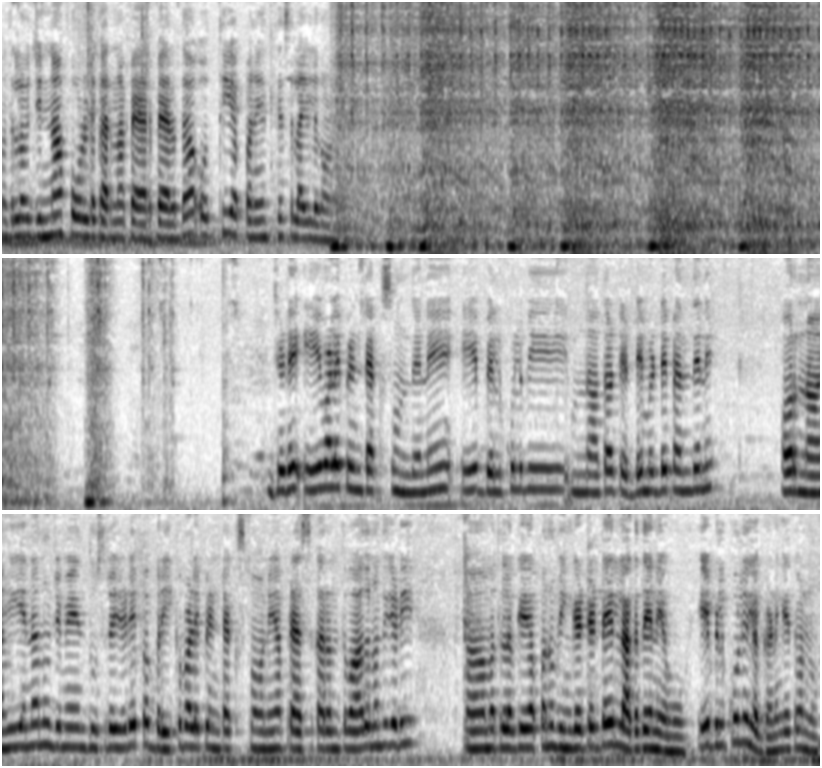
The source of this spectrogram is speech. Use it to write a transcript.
ਮਤਲਬ ਜਿੰਨਾ ਫੋਲਡ ਕਰਨਾ ਪੈਰ ਪੈਰ ਦਾ, ਉੱਥੇ ਹੀ ਆਪਾਂ ਨੇ ਇੱਥੇ ਸਲਾਈ ਲਗਾਉਣੀ। ਜਿਹੜੇ ਇਹ ਵਾਲੇ ਪਿੰਟੈਕਸ ਹੁੰਦੇ ਨੇ, ਇਹ ਬਿਲਕੁਲ ਵੀ ਨਾ ਤਾਂ ਟੇਡੇ ਮਿੱਡੇ ਪੈਂਦੇ ਨੇ ਔਰ ਨਾ ਹੀ ਇਹਨਾਂ ਨੂੰ ਜਿਵੇਂ ਦੂਸਰੇ ਜਿਹੜੇ ਆਪਾਂ ਬਰੀਕ ਵਾਲੇ ਪਿੰਟੈਕਸ ਪਾਉਨੇ ਆ ਪ੍ਰੈਸ ਕਰਨ ਤੋਂ ਬਾਅਦ ਉਹਨਾਂ ਦੀ ਜਿਹੜੀ, ਅਹ ਮਤਲਬ ਕਿ ਆਪਾਂ ਨੂੰ ਵਿੰਗੇ ਟੇਡੇ ਲੱਗਦੇ ਨੇ ਉਹ, ਇਹ ਬਿਲਕੁਲ ਨਹੀਂ ਲੱਗਣਗੇ ਤੁਹਾਨੂੰ।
